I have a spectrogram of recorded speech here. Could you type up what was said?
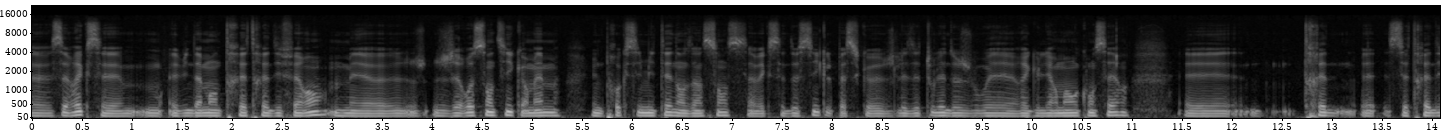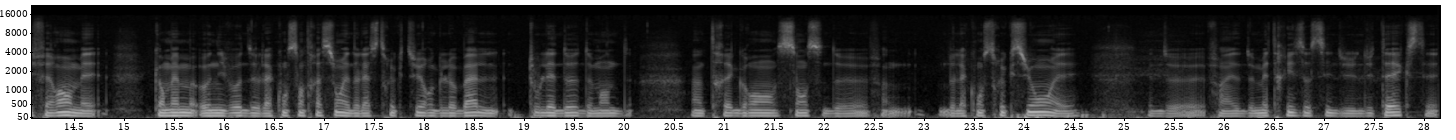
euh, c'est vrai que c'est évidemment très très différent, mais j'ai ressenti quand même une proximité dans un sens avec ces deux cycles parce que je les ai tous les deux joués régulièrement en concert et c'est très différent, mais quand même au niveau de la concentration et de la structure globale, tous les deux demandent un très grand sens de, de la construction et, de, de maîtrise aussi du, texte et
